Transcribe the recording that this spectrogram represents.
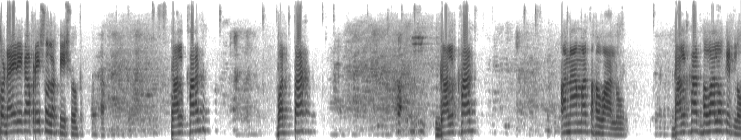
તો ડાયરેક્ટ આપણે શું લખીશું? ગાલખાદ વત્તા ગાલખાદ અનામત હવાલો. ગાલખાદ હવાલો કેટલો?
